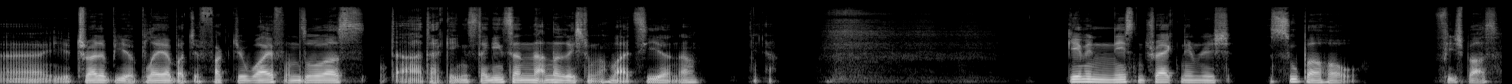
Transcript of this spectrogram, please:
uh, you try to be a player, but you fucked your wife und sowas. Da, da ging's, da ging's dann in eine andere Richtung nochmal als hier, ne? Ja. Gehen wir in den nächsten Track, nämlich Super Ho. Viel Spaß.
